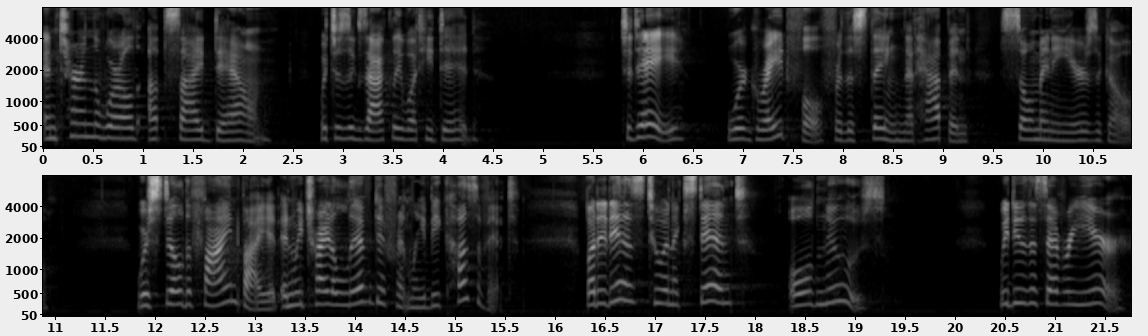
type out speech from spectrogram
and turn the world upside down, which is exactly what he did. Today, we're grateful for this thing that happened so many years ago. We're still defined by it, and we try to live differently because of it. But it is, to an extent, old news. We do this every year.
